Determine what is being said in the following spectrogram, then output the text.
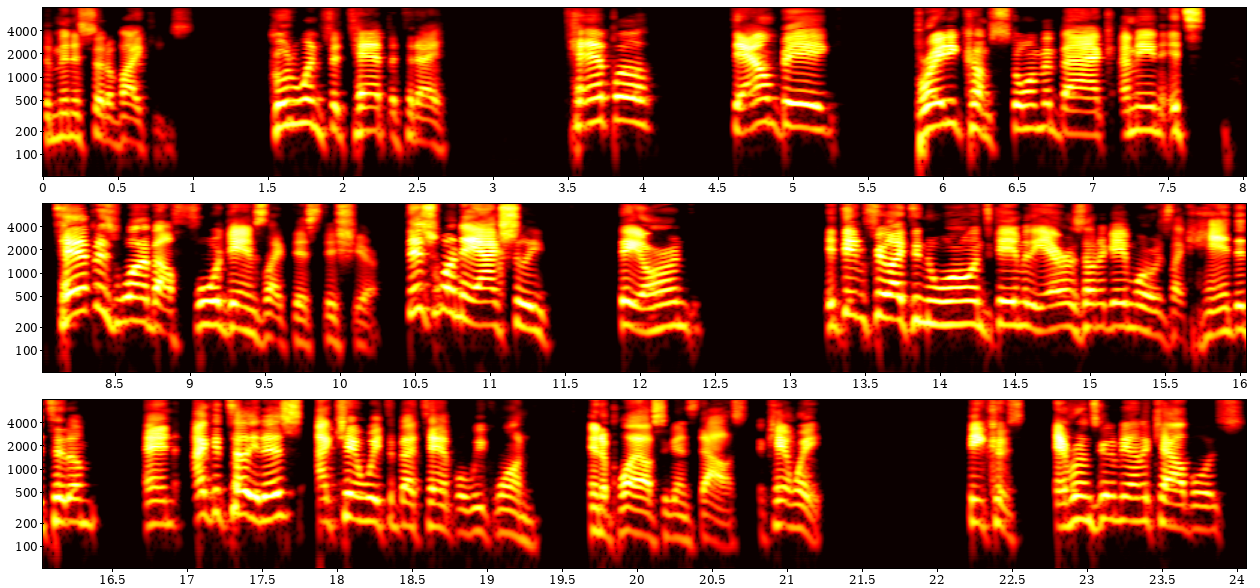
the Minnesota Vikings. Good win for Tampa today. Tampa down big. Brady comes storming back. I mean, it's Tampa's won about four games like this this year. This one they actually they earned. It didn't feel like the New Orleans game or the Arizona game where it was like handed to them. And I can tell you this: I can't wait to bet Tampa week one in the playoffs against Dallas. I can't wait because everyone's going to be on the Cowboys.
